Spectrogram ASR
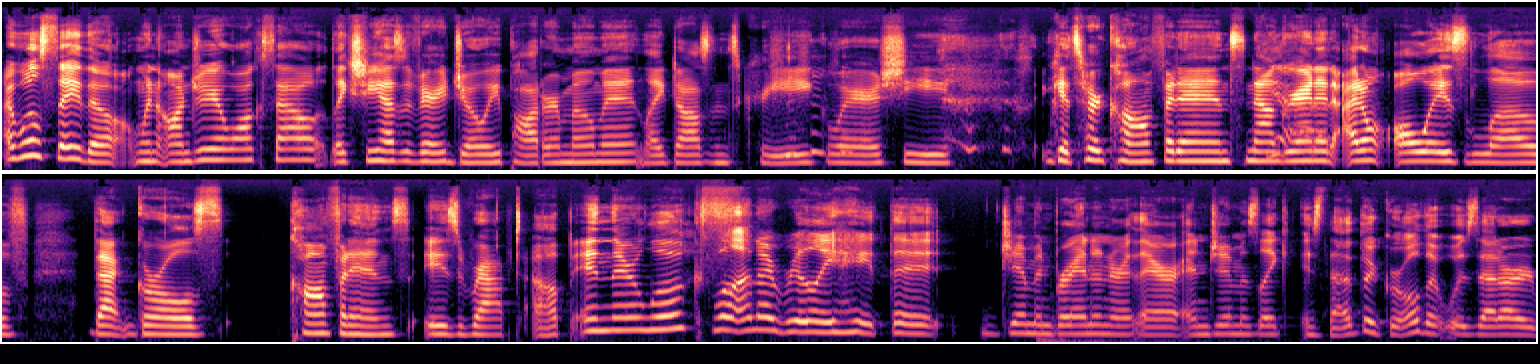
I will say though, when Andrea walks out, like she has a very Joey Potter moment, like Dawson's Creek, where she gets her confidence. Now, Yeah. granted, I don't always love that girls' confidence is wrapped up in their looks. Well, and I really hate that Jim and Brandon are there, and Jim is like, "Is that the girl that was at our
